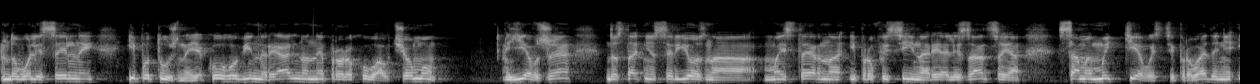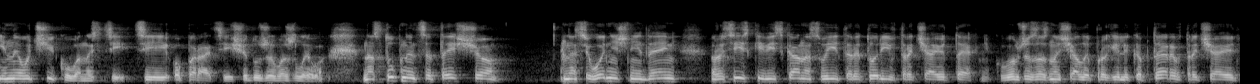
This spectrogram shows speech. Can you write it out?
Доволі сильний і потужний, якого він реально не прорахував. Чому є вже достатньо серйозна майстерна і професійна реалізація саме миттєвості проведення і неочікуваності цієї операції, що дуже важливо. Наступне це те, що на сьогоднішній день російські війська на своїй території втрачають техніку. Ви вже зазначали про гелікоптери, втрачають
